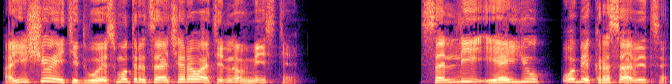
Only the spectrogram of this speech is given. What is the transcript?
А еще эти двое смотрятся очаровательно вместе. Салли и Аю обе красавицы,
